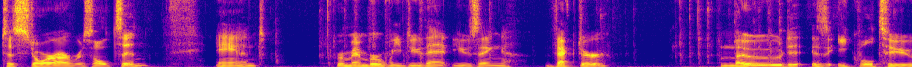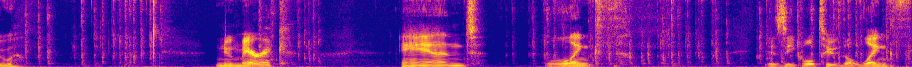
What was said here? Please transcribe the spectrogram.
to store our results in. And remember, we do that using vector mode is equal to numeric and length is equal to the length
